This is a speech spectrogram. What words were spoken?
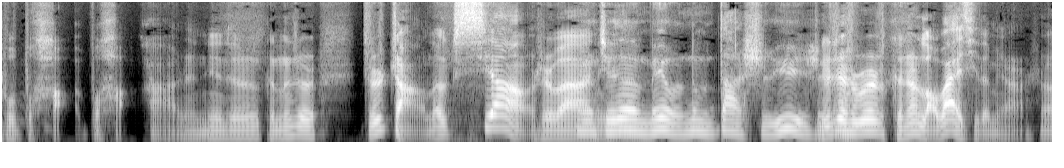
不不好不好啊，人家就是可能就是只是长得像是吧？你觉得没有那么大食欲，你是吧？说这是不是可能是老外起的名儿是吧？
